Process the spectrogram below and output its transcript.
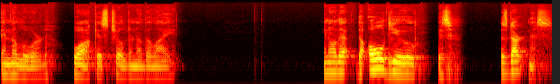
in the Lord. Walk as children of the light. You know, that the old you is, is darkness.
